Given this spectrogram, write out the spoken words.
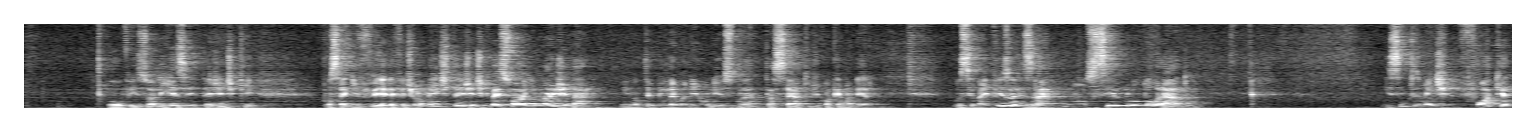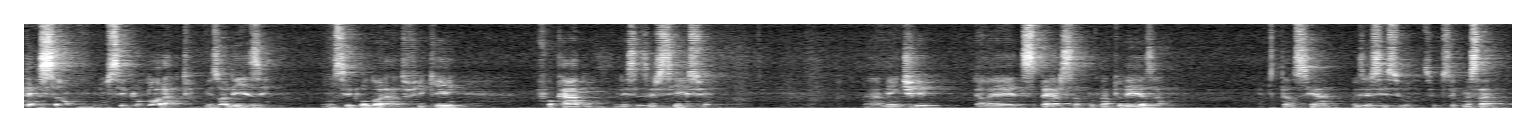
ou visualize, tem gente que consegue ver efetivamente, tem gente que vai só imaginar. E não tem problema nenhum nisso, tá? Tá certo de qualquer maneira. Você vai visualizar um círculo dourado. E simplesmente foque a atenção no círculo dourado. Visualize um círculo dourado. Fique focado nesse exercício. A mente ela é dispersa por natureza. Então, se a, o exercício, se você começar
